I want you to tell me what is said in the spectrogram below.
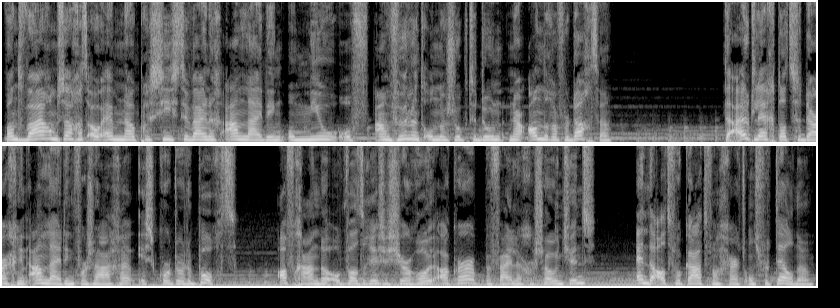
Want waarom zag het OM nou precies te weinig aanleiding om nieuw of aanvullend onderzoek te doen naar andere verdachten? De uitleg dat ze daar geen aanleiding voor zagen is kort door de bocht, afgaande op wat rechercheur Roy Akker, beveiliger Zoontjens en de advocaat van Gert ons vertelden.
